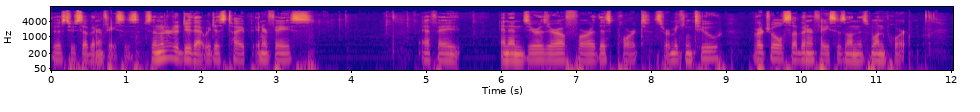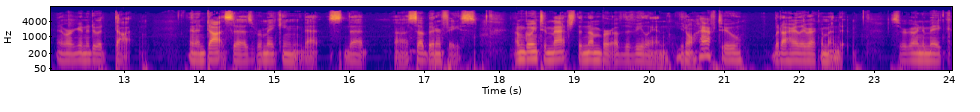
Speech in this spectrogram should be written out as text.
those two sub interfaces. So in order to do that, we just type interface FA and then 00 for this port. So we're making two virtual sub interfaces on this one port and we're going to do a dot and then dot says we're making that that uh, sub interface I'm going to match the number of the VLAN you don't have to but I highly recommend it so we're going to make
